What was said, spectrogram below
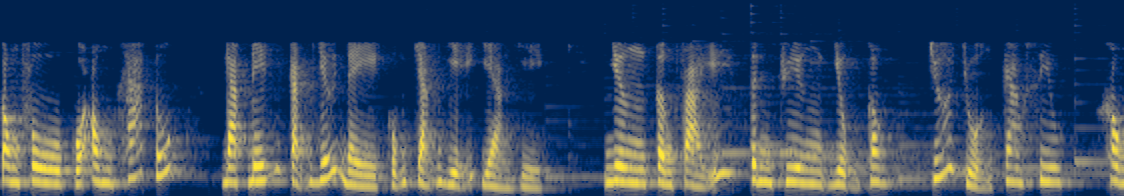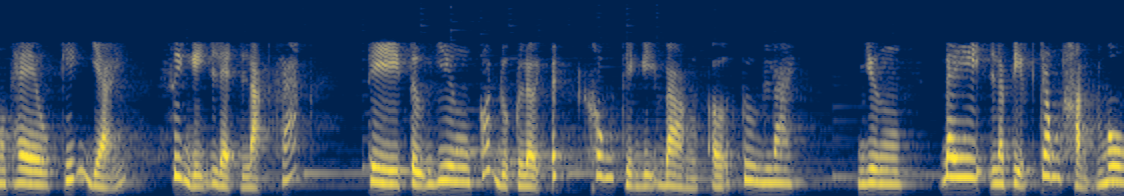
Công phu của ông khá tốt, đạt đến cảnh giới này cũng chẳng dễ dàng gì. Nhưng cần phải tinh chuyên dụng công chứa chuộng cao siêu, không theo kiến giải, suy nghĩ lệch lạc khác, thì tự nhiên có được lợi ích không thể nghĩ bàn ở tương lai nhưng đây là việc trong hạnh môn,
